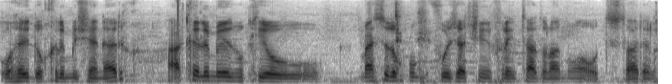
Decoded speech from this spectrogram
o rei do crime genérico. Aquele mesmo que o mestre do Kung Fu já tinha enfrentado lá numa outra história lá.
